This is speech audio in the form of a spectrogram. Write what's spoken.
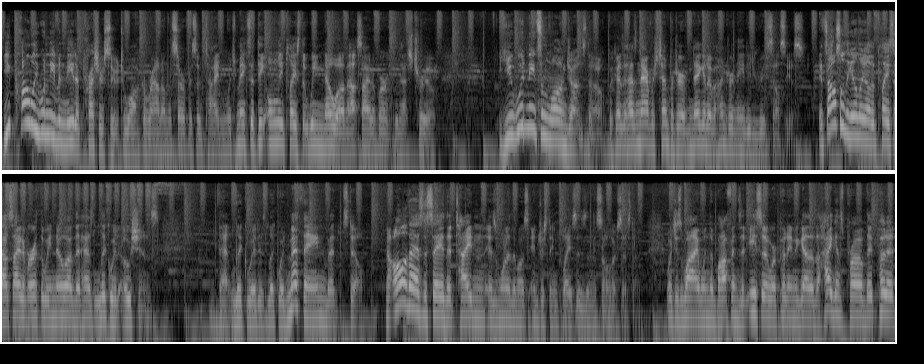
You probably wouldn't even need a pressure suit to walk around on the surface of Titan, which makes it the only place that we know of outside of Earth where that's true. You would need some long johns though, because it has an average temperature of negative 180 degrees Celsius. It's also the only other place outside of Earth that we know of that has liquid oceans. That liquid is liquid methane, but still. Now all of that is to say that Titan is one of the most interesting places in the solar system, which is why when the boffins at ESA were putting together the Huygens probe, they put it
